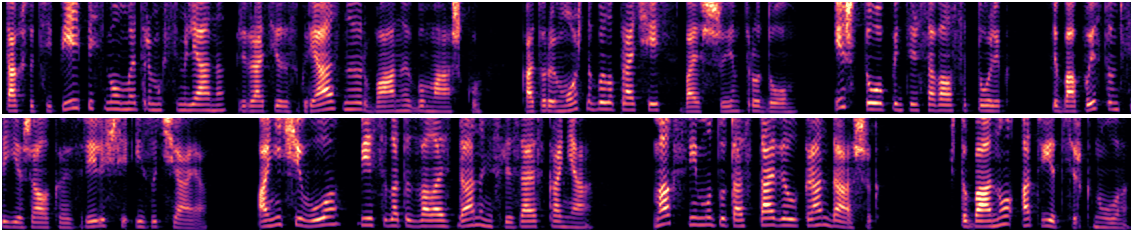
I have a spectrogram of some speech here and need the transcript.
так что теперь письмо мэтра Максимилиана превратилось в грязную рваную бумажку, которую можно было прочесть с большим трудом. И что, поинтересовался Толик, с любопытством сие жалкое зрелище изучая. А ничего, весело отозвалась Дана, не слезая с коня. Макс ему тут оставил карандашик, чтобы оно ответ черкнуло,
